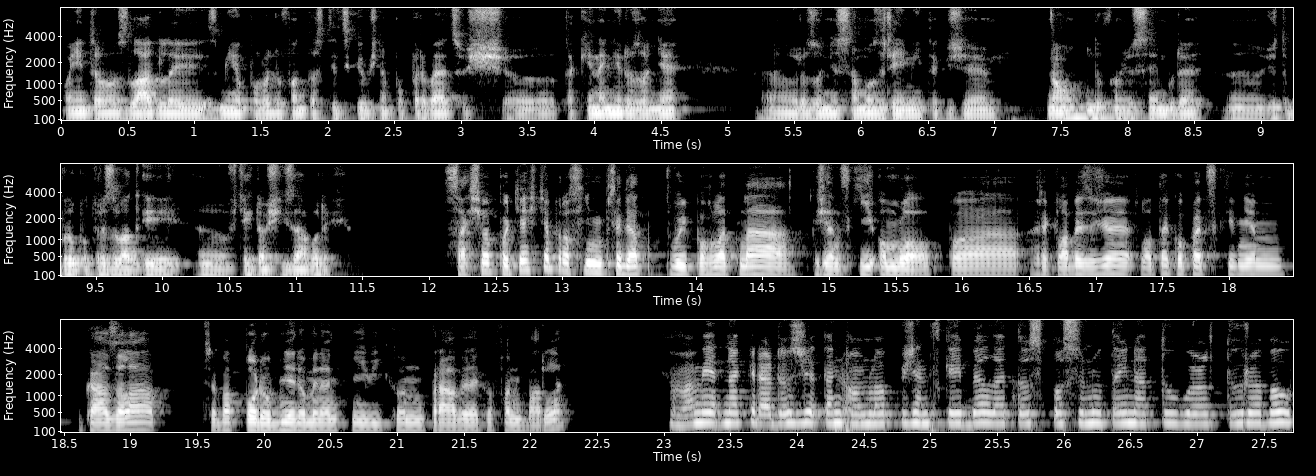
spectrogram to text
Oni to zvládli z mého pohledu fantasticky už na poprvé, což uh, taky není rozhodně, uh, rozhodně samozřejmý, takže no, doufám, že se jim bude, uh, že to budou potvrzovat i v těch dalších závodech. Sašo, pojď ještě prosím přidat tvůj pohled na ženský omlop. Řekla bys, že Lotte Kopecky v něm ukázala třeba podobně dominantní výkon právě jako fan Barle? Já mám jednak radost, že ten omlop ženský byl letos posunutý na tu World Tourovou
